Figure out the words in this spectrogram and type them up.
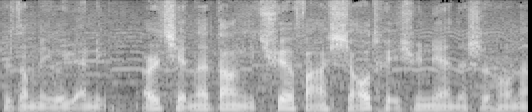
是这么一个原理。而且呢，当你缺乏小腿训练的时候呢，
